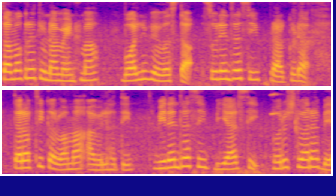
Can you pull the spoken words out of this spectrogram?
સમગ્ર ટુર્નામેન્ટમાં બોલની વ્યવસ્થા સુરેન્દ્રસિંહ પ્રાગડા તરફથી કરવામાં આવેલ હતી. વિરેન્દ્રસિંહ બીઆરસી ભરૂચ દ્વારા બે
